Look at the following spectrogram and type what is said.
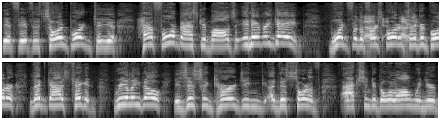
If, if it's so important to you, have four basketballs in every game. One for the first quarter, all right. second quarter, let guys take it. Really, though, is this encouraging uh, this sort of action to go along when you're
